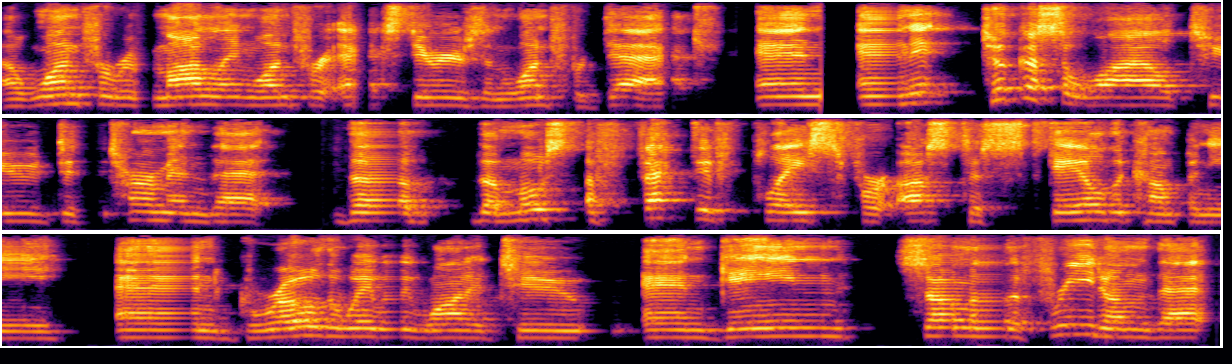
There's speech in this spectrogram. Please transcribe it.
uh, one for remodeling, one for exteriors, and one for deck. And, and it took us a while to determine that the, the most effective place for us to scale the company and grow the way we wanted to and gain some of the freedom that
